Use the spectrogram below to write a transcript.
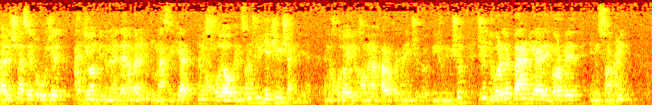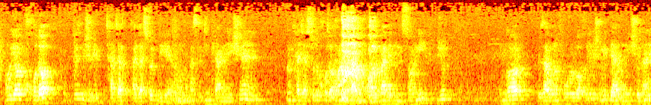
برای چی مسیحیت اوج ادیان می‌دونه؟ دقیقا برای اینکه تو مسیحیت همین خدا و انسان جوری یکی میشن دیگه. یعنی خدایی که کاملا فرافتنی می‌شد و بیرونی می‌شد جوری دوباره داره برمیگرده انگار به انسان. همین آیا خدا چیز میشه دیگه؟ تجسد دیگه. مثل اینکارنیشن اون تجسد خداوند در قالب انسانی جور انگار به زبان فورباخی نشونه درونی شدن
